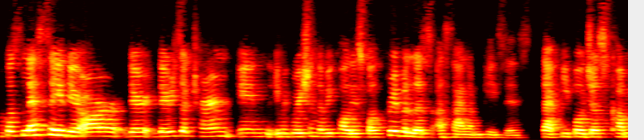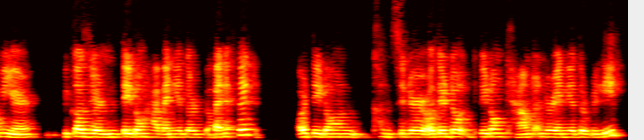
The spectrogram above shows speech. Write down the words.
Because let's say there are there there is a term in immigration that we call is called frivolous asylum cases that people just come here because they're they don't have any other benefit or they don't consider or they don't they don't count under any other relief.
